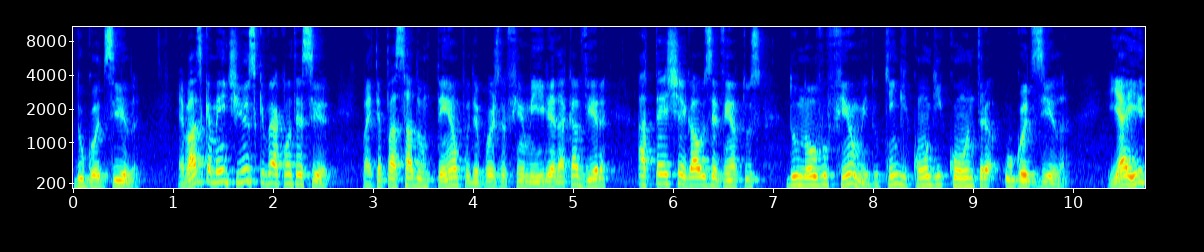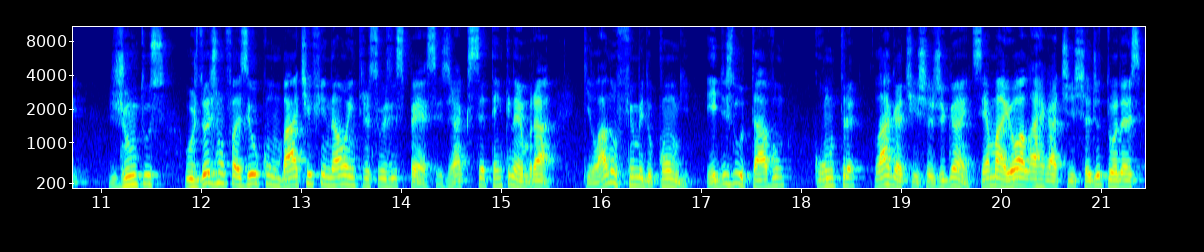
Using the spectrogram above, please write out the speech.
do Godzilla. É basicamente isso que vai acontecer. Vai ter passado um tempo depois do filme Ilha da Caveira até chegar aos eventos do novo filme do King Kong contra o Godzilla. E aí, juntos, os dois vão fazer o combate final entre suas espécies, já que você tem que lembrar que lá no filme do Kong eles lutavam contra lagartixas gigantes. E a maior lagartixa de todas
